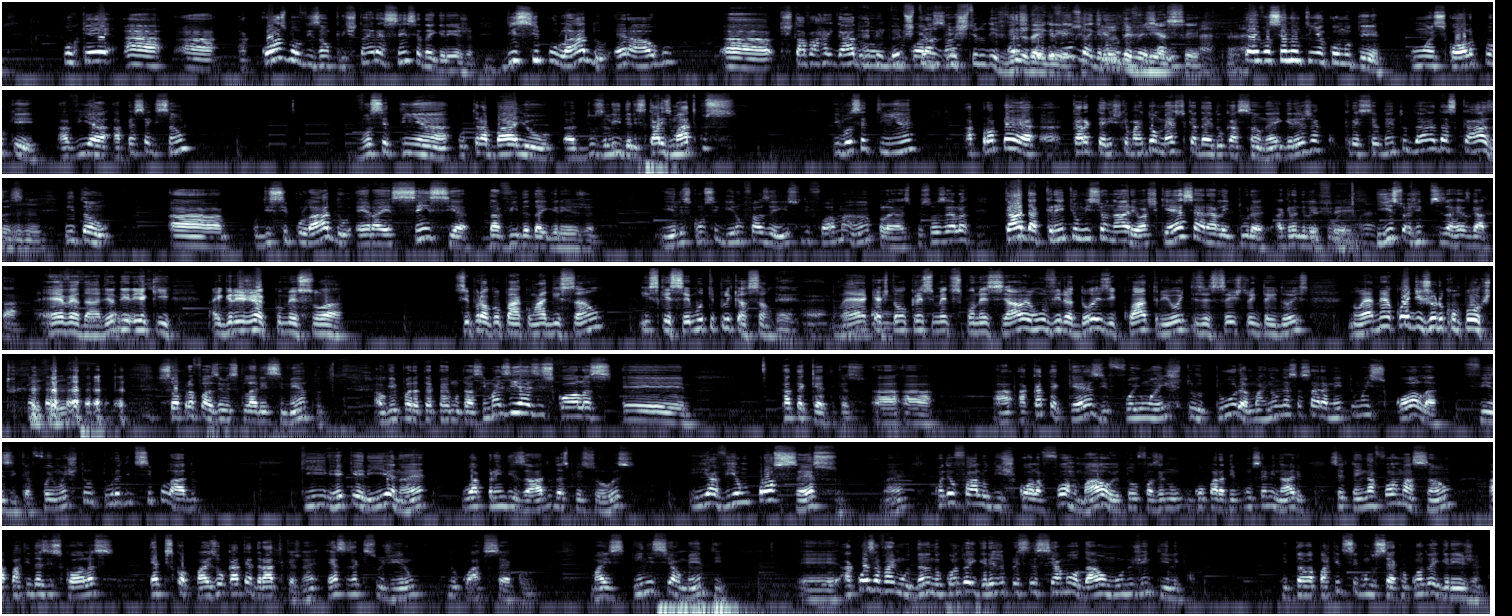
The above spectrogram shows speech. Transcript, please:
Porque a, a, a cosmovisão cristã era a essência da igreja. Discipulado era algo uh, que estava arraigado é, no, no estilo, coração. O estilo de vida, da, igreja, vida da igreja. Como deveria ser. É, é. E aí você não tinha como ter uma escola porque havia a perseguição, você tinha o trabalho uh, dos líderes carismáticos e você tinha a própria característica mais doméstica da educação. Né? A igreja cresceu dentro da, das casas. Uhum. Então, a, o discipulado era a essência da vida da igreja. E eles conseguiram fazer isso de forma ampla. As pessoas, ela, cada crente um missionário. Eu acho que essa era a leitura, a grande leitura. Perfeito. E isso a gente precisa resgatar. É verdade. Eu diria que a igreja começou a se preocupar com adição e esquecer multiplicação. É, é, não é questão do crescimento exponencial, é 1 vira 2 e 4 e 8, 16, 32. Não é a mesma coisa de juro composto. Só para fazer um esclarecimento, alguém pode até perguntar assim, mas e as escolas eh, catequéticas? A, a, a, catequese foi uma estrutura, mas não necessariamente uma escola física, foi uma estrutura de discipulado que requeria, não é, o aprendizado das pessoas e havia um processo. Né? Quando eu falo de escola formal, eu estou fazendo um comparativo com um seminário. Você tem na formação a partir das escolas episcopais ou catedráticas. Né? Essas é que surgiram no quarto século. Mas, inicialmente, é, a coisa vai mudando quando a igreja precisa se amoldar ao mundo gentílico. Então, a partir do segundo século, quando a igreja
